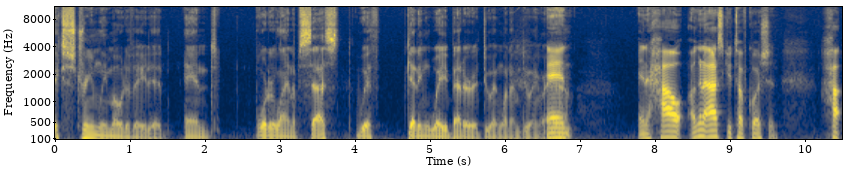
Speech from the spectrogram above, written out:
extremely motivated and borderline obsessed with getting way better at doing what I'm doing right and, now. And how I'm gonna ask you a tough question, how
